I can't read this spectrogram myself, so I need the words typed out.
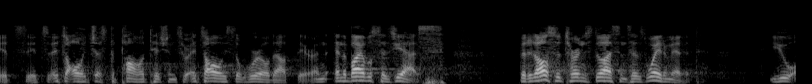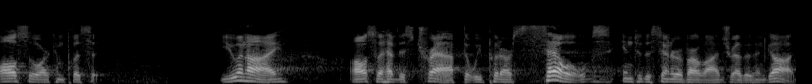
it's, it's, it's always just the politicians, it's always the world out there. And, and the Bible says yes. But it also turns to us and says, wait a minute, you also are complicit. You and I also have this trap that we put ourselves into the center of our lives rather than God.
